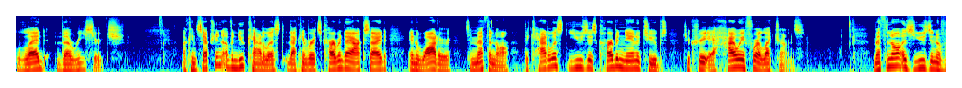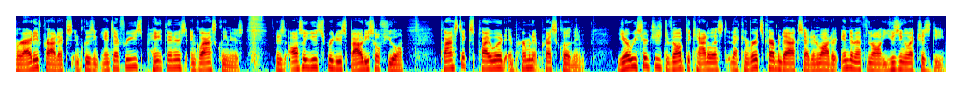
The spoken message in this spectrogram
led the research a conception of a new catalyst that converts carbon dioxide and water to methanol. The catalyst uses carbon nanotubes to create a highway for electrons. Methanol is used in a variety of products, including antifreeze, paint thinners, and glass cleaners. It is also used to produce biodiesel fuel, plastics, plywood, and permanent press clothing. Yale researchers developed a catalyst that converts carbon dioxide and water into methanol using electricity.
